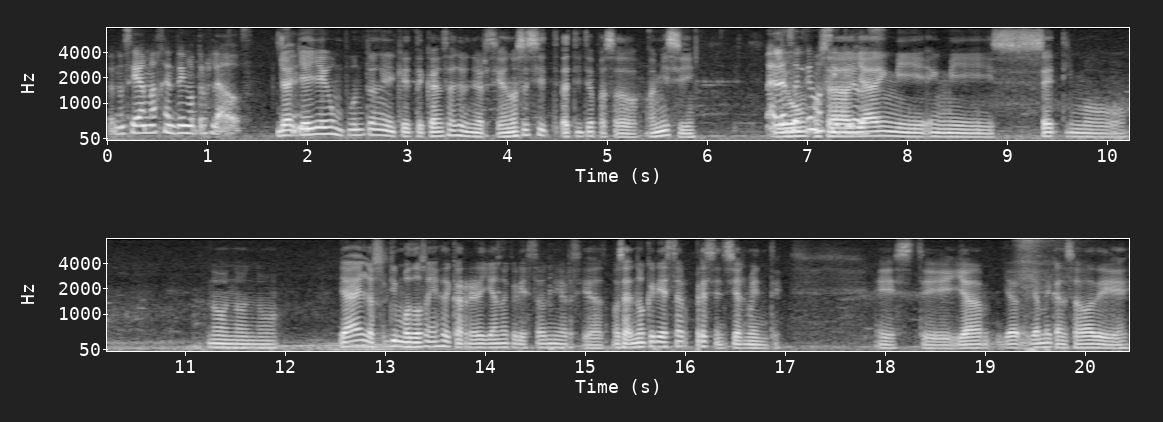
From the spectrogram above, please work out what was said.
Conocía más gente en otros lados. Ya, Sí. ya llega un punto en el que te cansas de la universidad. No sé si a ti te ha pasado. A mí sí. A los Llegó últimos o sea, ciclos. ya en mi, en mi séptimo... No, no, no. Ya en los últimos dos años de carrera ya no quería estar en la universidad. O sea, no quería estar presencialmente. Este, ya, ya, ya me cansaba de,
